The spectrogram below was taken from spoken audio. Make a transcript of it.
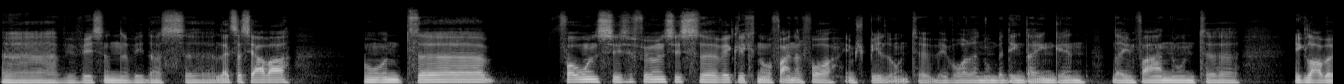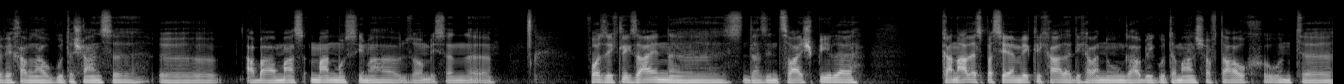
Äh, wir wissen, wie das äh, letztes Jahr war. Und für uns ist, für uns ist wirklich nur Final Four im Spiel und wir wollen unbedingt dahin gehen, dahin fahren und ich glaube, wir haben auch gute Chance. Äh, aber man muss immer so ein bisschen vorsichtig sein. Da sind zwei Spiele, kann alles passieren, wirklich alle. Die haben eine unglaublich gute Mannschaft auch und äh,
